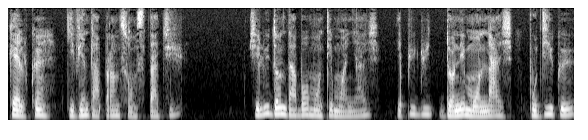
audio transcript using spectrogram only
quelqu'un qui vient d'apprendre son statut, je lui donne d'abord mon témoignage et puis lui donner mon âge pour dire que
